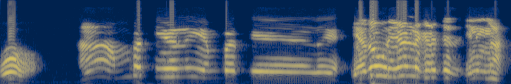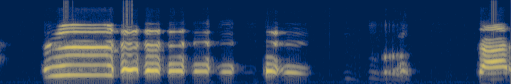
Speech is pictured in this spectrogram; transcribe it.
ஓ ஆ ஐம்பத்தி ஏழு எண்பத்தி ஏழு ஏதோ ஒரு ஏழுல கிடைச்சது இல்லைங்களா? சார்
